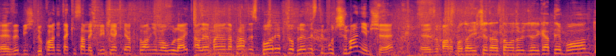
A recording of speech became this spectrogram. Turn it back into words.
e, wybić dokładnie takie same creepy, jakie aktualnie ma Woolite, ale mają naprawdę spore problemy z tym utrzymaniem się. E, Zobaczmy. Podejście teraz to może być delikatny błąd.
